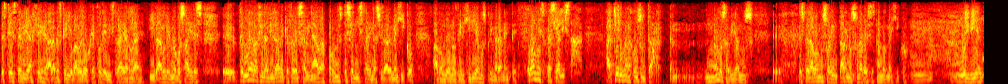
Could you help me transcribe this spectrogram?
es que este viaje, a la vez que llevaba el objeto de distraerla y darle nuevos aires, eh, tenía la finalidad de que fuera examinada por un especialista en la Ciudad de México, a donde nos dirigiríamos primeramente. ¿Cuál especialista? ¿A quién iban a consultar? No lo sabíamos. Eh, esperábamos orientarnos una vez estando en México. Mm, muy bien.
